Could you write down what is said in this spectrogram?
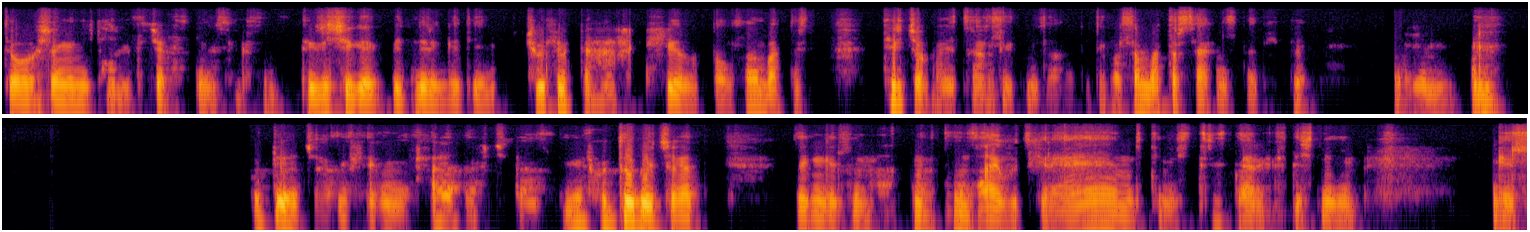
тэр урагшааг нэг тарагдчих гэсэн гэсэн гэсэн. Тэр шиг яг бид нэр ингээд юм чөлөөтэй харах гэхээр одоо Улаанбаатар тэр жоо хязгаарлагдмал байгаа. Тэг Улаанбаатар сайхан л та гэхдээ юм хөдөө яж байгаа хэрэг хараад авчтаа. Тэгэл хөдөө байж байгаад яг ингээл юм хотын лайв үзэхээр амар тийм стресстэй харагддаг шүү дээ ингээл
